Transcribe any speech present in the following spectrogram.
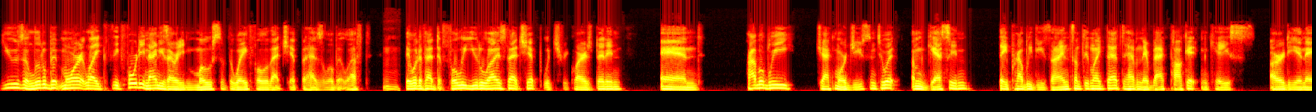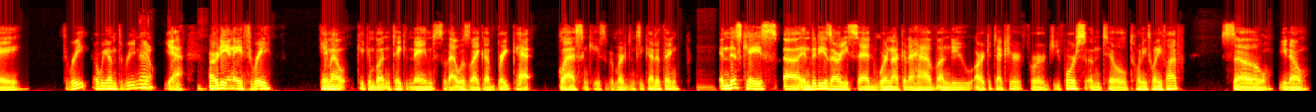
use a little bit more like the 4090 is already most of the way full of that chip but has a little bit left. Mm-hmm. they would have had to fully utilize that chip which requires binning, and probably jack more juice into it. I'm guessing they probably designed something like that to have in their back pocket in case RDNA three. Are we on three now? Yeah, RDNA three came out kicking butt and taking names, so that was like a break pat glass in case of emergency kind of thing. Mm. In this case, uh, NVIDIA's already said we're not going to have a new architecture for GeForce until 2025. So, you know,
